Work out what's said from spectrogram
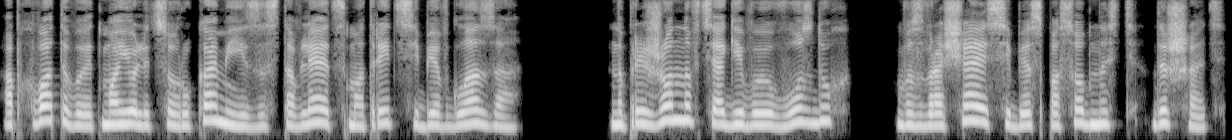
Обхватывает мое лицо руками и заставляет смотреть себе в глаза. Напряженно втягиваю воздух, возвращая себе способность дышать,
